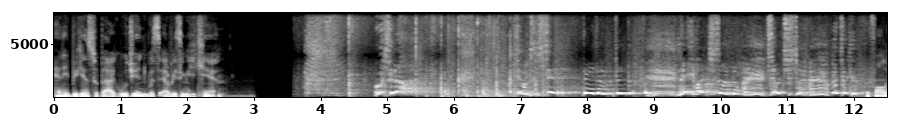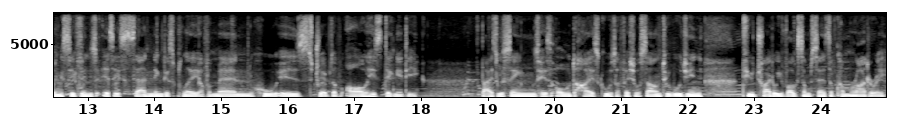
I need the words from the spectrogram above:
and he begins to bag Wu Jin with everything he can. The following sequence is a saddening display of a man who is stripped of all his dignity. Daisu sings his old high school's official song to Wu Jin to try to evoke some sense of camaraderie.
